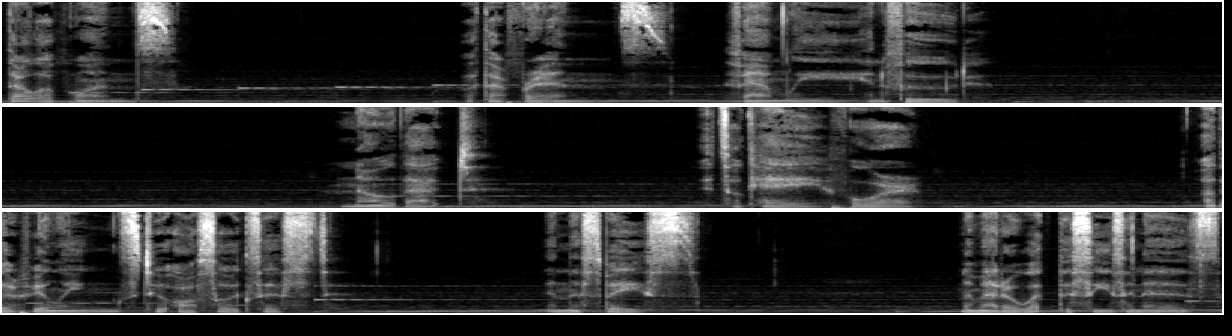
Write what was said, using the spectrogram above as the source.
with our loved ones, with our friends, family, and food. Know that it's okay for other feelings to also exist in this space, no matter what the season is.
